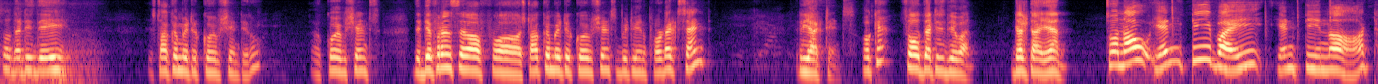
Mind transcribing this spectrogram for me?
So, that is the stoichiometric coefficient you know coefficients the difference of uh, stoichiometric coefficients between products and reactants. Okay? So, that is the one delta n. So, now n t by n t naught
